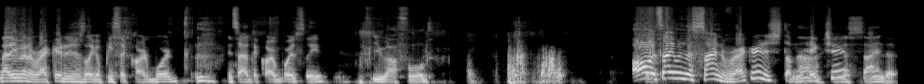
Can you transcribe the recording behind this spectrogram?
Not even a record. It's just like a piece of cardboard inside the cardboard sleeve. You got fooled. Oh, it's not even the signed record. It's just a No, she picture. just signed it.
